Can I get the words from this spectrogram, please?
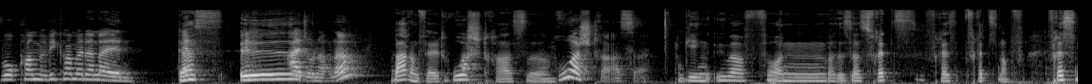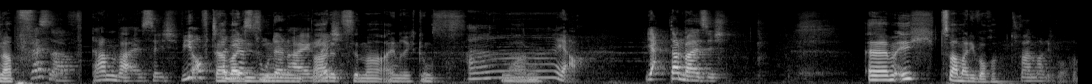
Wo kommen, wie kommen wir denn da hin? Das in, in ist Altona, ne? Bahrenfeld, Ruhrstraße. Ruhrstraße gegenüber von, was ist das, Fretz, Fress, Fretznapf, Fressnapf. Fressnapf, dann weiß ich. Wie oft da trainierst du denn eigentlich? Badezimmer, Einrichtungsladen. Ah, ja. Ja, dann weiß ich. Ähm, ich zweimal die Woche. Zweimal die Woche.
